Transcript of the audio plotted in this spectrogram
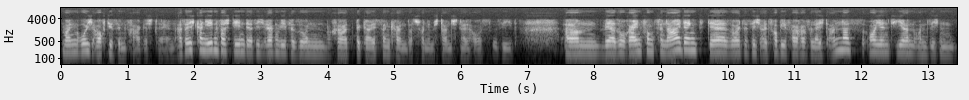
man ruhig auch die Sinnfrage stellen. Also ich kann jeden verstehen, der sich irgendwie für so ein Rad begeistern kann, das schon im Stand schnell aussieht. Ähm, wer so rein funktional denkt, der sollte sich als Hobbyfahrer vielleicht anders orientieren und sich ein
